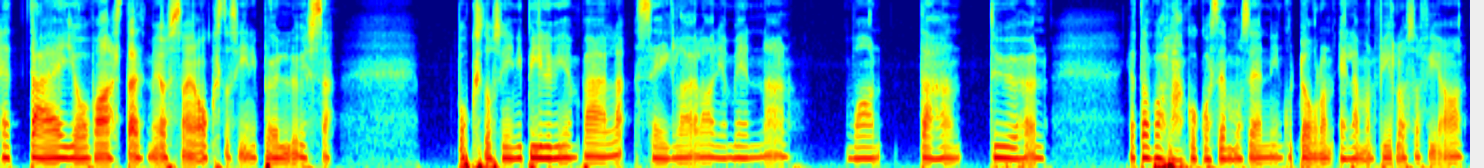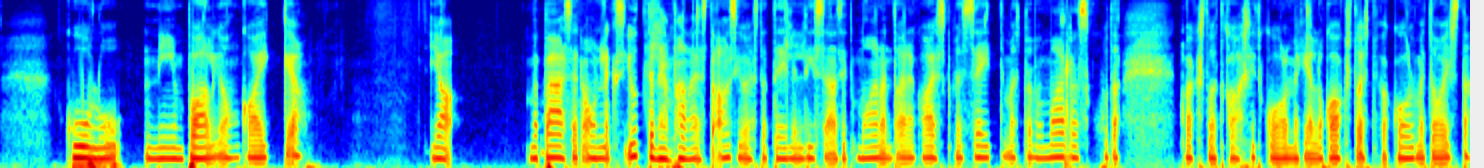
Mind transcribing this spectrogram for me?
Että tämä ei ole vasta, että me jossain oksitosiinipöllyissä, oksitosiinipilvien päällä seilaillaan ja mennään, vaan tähän työhön ja tavallaan koko semmoiseen niin kuin Doulan elämän filosofiaan kuuluu niin paljon kaikkea – ja mä pääsen onneksi juttelemaan näistä asioista teille lisää sitten maanantaina 27. päivä marraskuuta 2023 kello 12-13.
